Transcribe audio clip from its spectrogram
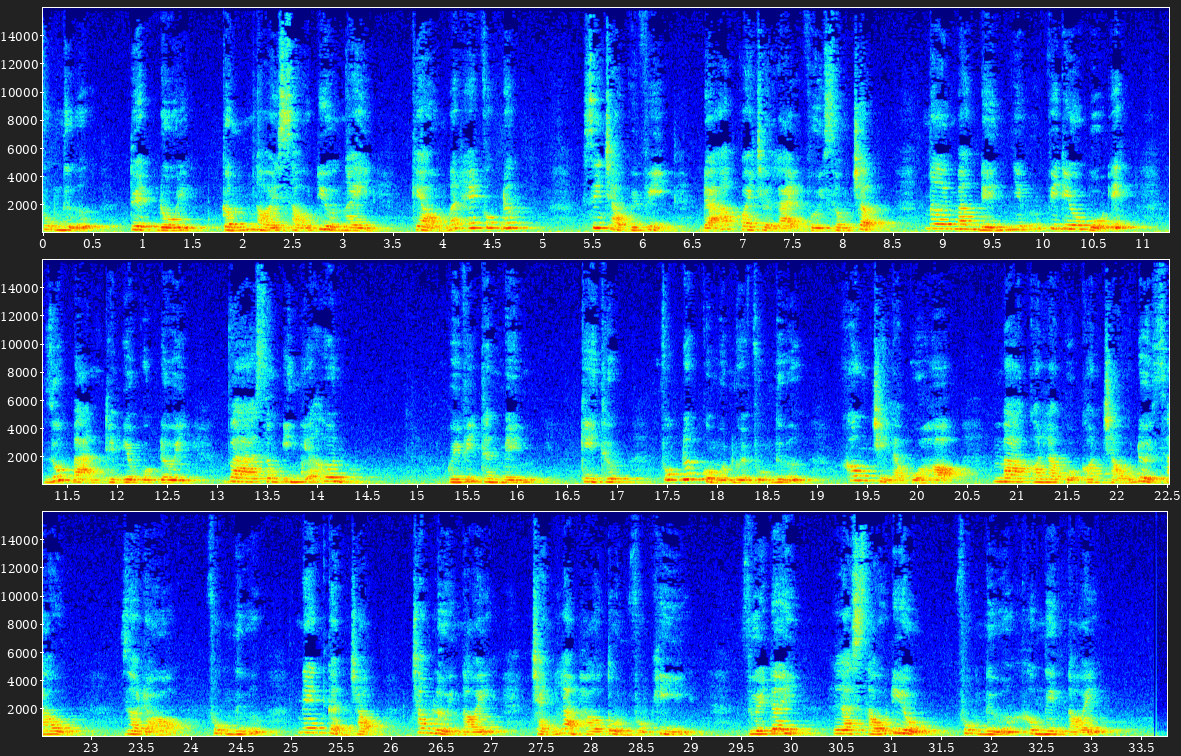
phụ nữ tuyệt đối cấm nói 6 điều này kẻo mất hết phúc đức. Xin chào quý vị đã quay trở lại với Sống Chậm, nơi mang đến những video bổ ích giúp bạn thêm yêu cuộc đời và sống ý nghĩa hơn. Quý vị thân mến, kỳ thực phúc đức của một người phụ nữ không chỉ là của họ mà còn là của con cháu đời sau. Do đó, phụ nữ nên cẩn trọng trong lời nói, tránh làm hao tổn phúc khí. Dưới đây là 6 điều phụ nữ không nên nói.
